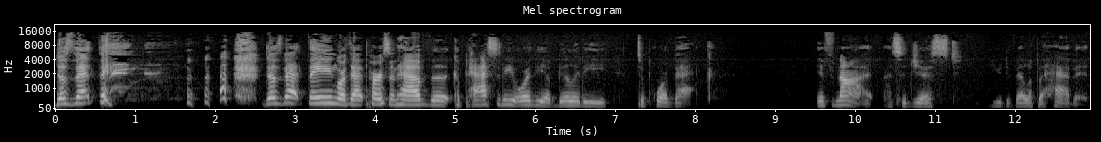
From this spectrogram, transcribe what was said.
does that thing, does that thing or that person have the capacity or the ability to pour back? If not, I suggest you develop a habit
